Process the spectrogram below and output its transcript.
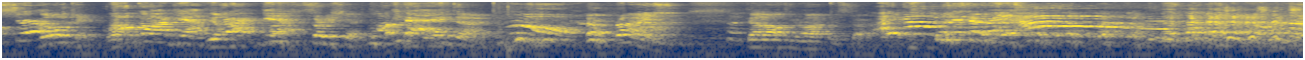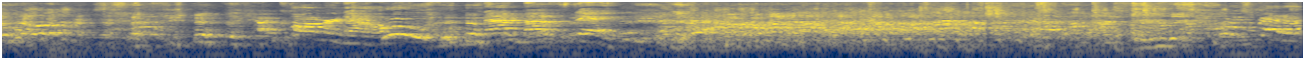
Oh, sure. No, okay. Oh, God, yeah. You know, Start again. Start again. Okay. Anytime. No! Oh. right. Got off an awkward start. I know, did it right? Ah! I'm calmer now. Namaste. so much better.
